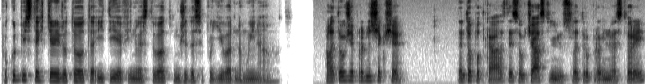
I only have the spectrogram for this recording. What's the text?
Pokud byste chtěli do tohoto ETF investovat, můžete se podívat na můj návod. Ale to už je pro dnešek vše. Tento podcast je součástí newsletteru pro investory,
